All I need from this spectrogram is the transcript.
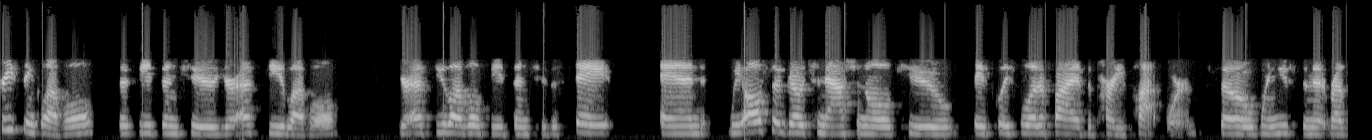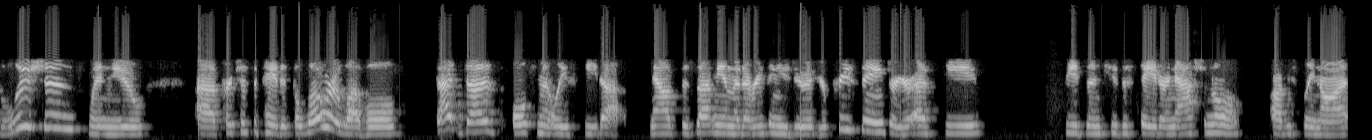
precinct level that feeds into your SD level. Your SD level feeds into the state. And we also go to national to basically solidify the party platform. So when you submit resolutions, when you uh, participate at the lower levels, that does ultimately feed up. Now, does that mean that everything you do at your precinct or your SD feeds into the state or national? Obviously not.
